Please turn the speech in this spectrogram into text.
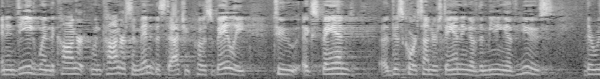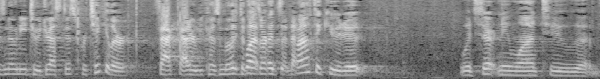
And indeed, when, Congre- when Congress amended the statute post Bailey to expand uh, this Court's understanding of the meaning of use, there was no need to address this particular fact pattern because most but, of the circuits but the prosecutor would certainly want to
